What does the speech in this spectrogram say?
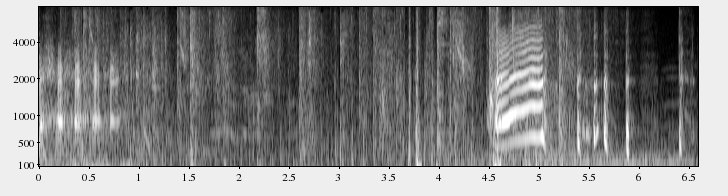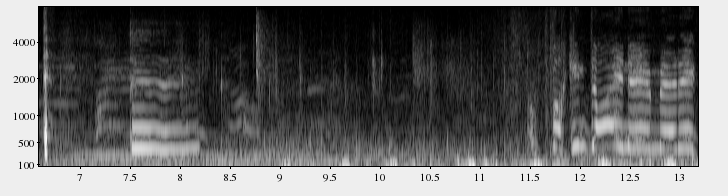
I'm fucking dying here, medic!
